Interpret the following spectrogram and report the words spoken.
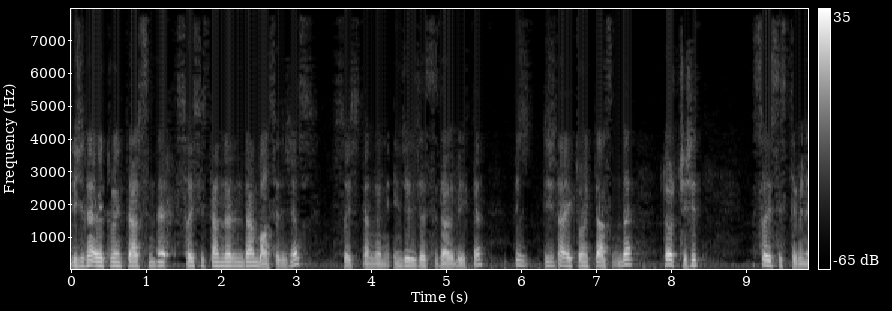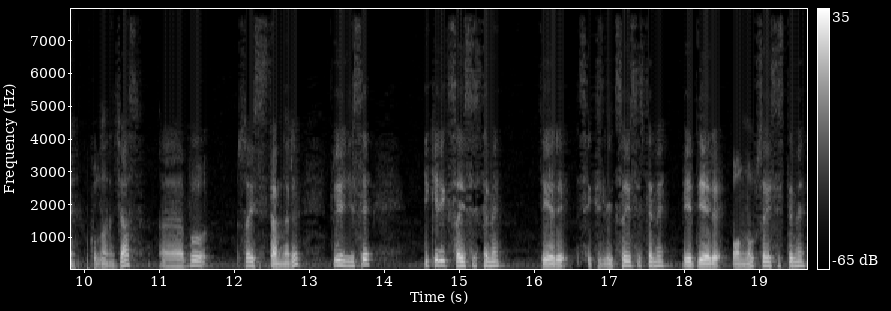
dijital elektronik dersinde sayı sistemlerinden bahsedeceğiz. Sayı sistemlerini inceleyeceğiz sizlerle birlikte. Biz dijital elektronik dersinde 4 çeşit sayı sistemini kullanacağız. Ee, bu sayı sistemleri birincisi ikilik sayı sistemi, diğeri 8'lik sayı sistemi, bir diğeri 10'luk sayı sistemi,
